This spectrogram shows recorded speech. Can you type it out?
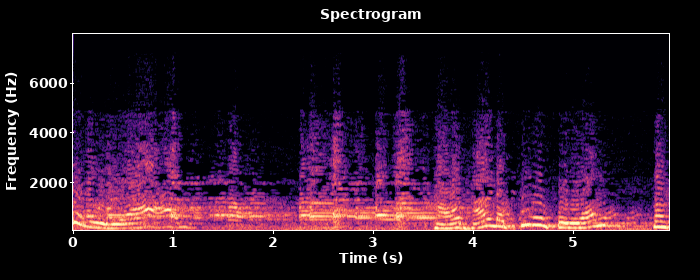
严，草堂的听此言。那舌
